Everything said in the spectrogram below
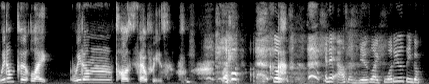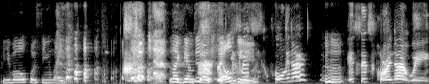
we don't put like we don't post selfies. Like, so can I ask like this? Like, what do you think of people posting like like themselves Like if selfie? it's foreigner, Uh-huh. it's it's foreigner. We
